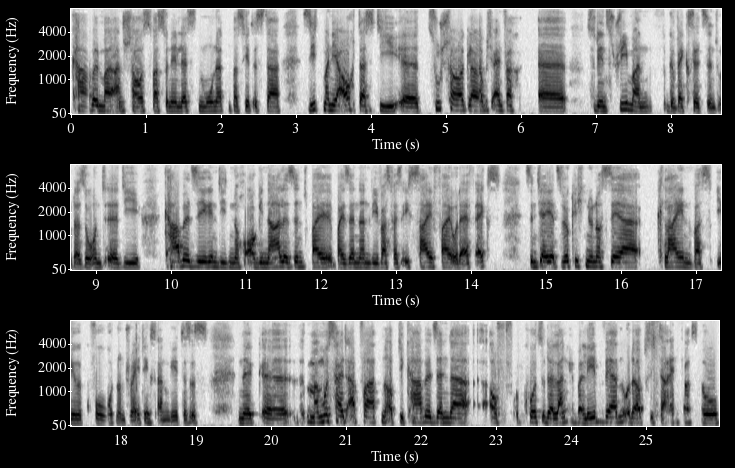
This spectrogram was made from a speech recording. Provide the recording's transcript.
Kabel mal anschaust, was so in den letzten Monaten passiert ist, da sieht man ja auch, dass die äh, Zuschauer, glaube ich, einfach äh, zu den Streamern gewechselt sind oder so. Und äh, die Kabelserien, die noch Originale sind bei, bei Sendern wie, was weiß ich, Sci-Fi oder FX, sind ja jetzt wirklich nur noch sehr klein, was ihre Quoten und Ratings angeht. Das ist eine, äh, man muss halt abwarten, ob die Kabelsender auf kurz oder lang überleben werden oder ob sich da einfach so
